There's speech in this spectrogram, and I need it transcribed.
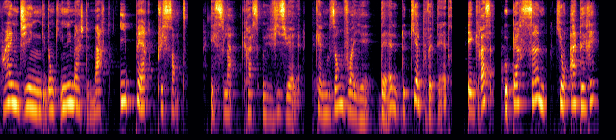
branding, donc une image de marque hyper puissante? Et cela grâce au visuel qu'elles nous envoyaient d'elles, de qui elles pouvaient être, et grâce aux personnes qui ont adhéré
